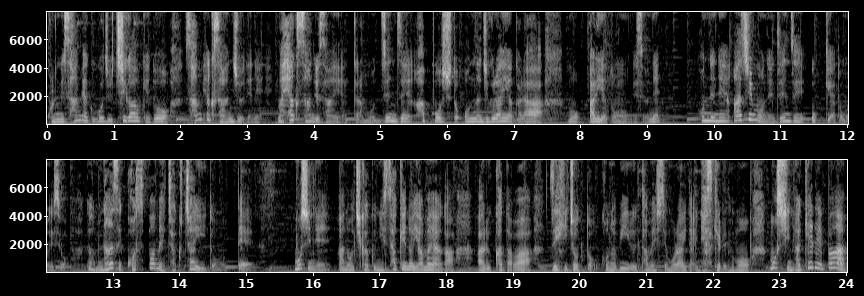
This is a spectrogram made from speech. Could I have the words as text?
これね350違うけど330でね、まあ、133円やったらもう全然発泡酒と同じぐらいやからもうありやと思うんですよね。ほんでね味もね全然 OK やと思うんですよだからもうなんせコスパめちゃくちゃいいと思ってもしねあの近くに酒の山屋がある方は是非ちょっとこのビール試してもらいたいんですけれどももしなければ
